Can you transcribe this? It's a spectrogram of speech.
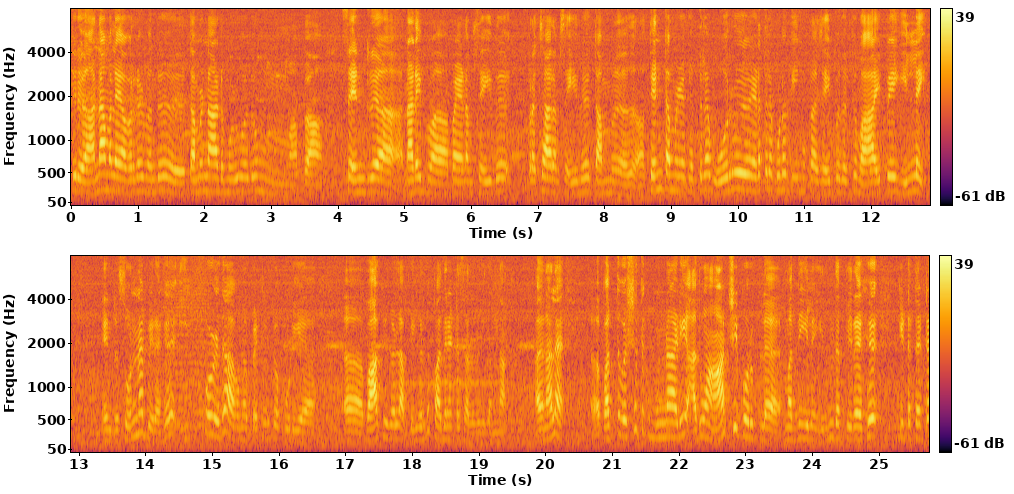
திரு அண்ணாமலை அவர்கள் வந்து தமிழ்நாடு முழுவதும் அப்போ சென்று நடை பயணம் செய்து பிரச்சாரம் செய்து தம் தென் தமிழகத்தில் ஒரு இடத்துல கூட திமுக ஜெயிப்பதற்கு வாய்ப்பே இல்லை என்று சொன்ன பிறகு இப்பொழுது அவங்க பெற்றிருக்கக்கூடிய வாக்குகள் அப்படிங்கிறது பதினெட்டு சதவிகிதம் தான் அதனால் பத்து வருஷத்துக்கு முன்னாடி அதுவும் ஆட்சி பொறுப்பில் மத்தியில் இருந்த பிறகு கிட்டத்தட்ட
